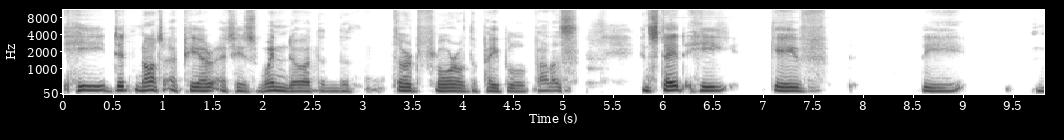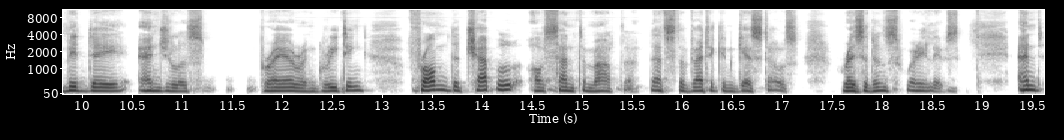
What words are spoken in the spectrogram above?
he did not appear at his window at the, the third floor of the papal palace. Instead, he gave the midday Angelus prayer and greeting from the chapel of Santa Marta. That's the Vatican guest house residence where he lives. And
